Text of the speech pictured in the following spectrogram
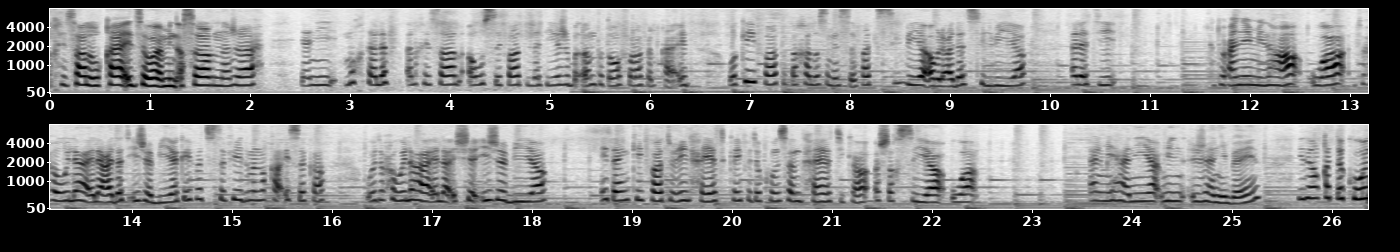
خصال القائد سواء من أسرار النجاح. يعني مختلف الخصال أو الصفات التي يجب أن تتوفر في القائد وكيف تتخلص من الصفات السلبية أو العادات السلبية التي تعاني منها وتحولها إلى عادات إيجابية؟ كيف تستفيد من نقائصك وتحولها إلى أشياء إيجابية؟ إذا كيف تعيل حياتك كيف تكون سند حياتك الشخصية والمهنية من جانبين؟ إذا قد تكون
